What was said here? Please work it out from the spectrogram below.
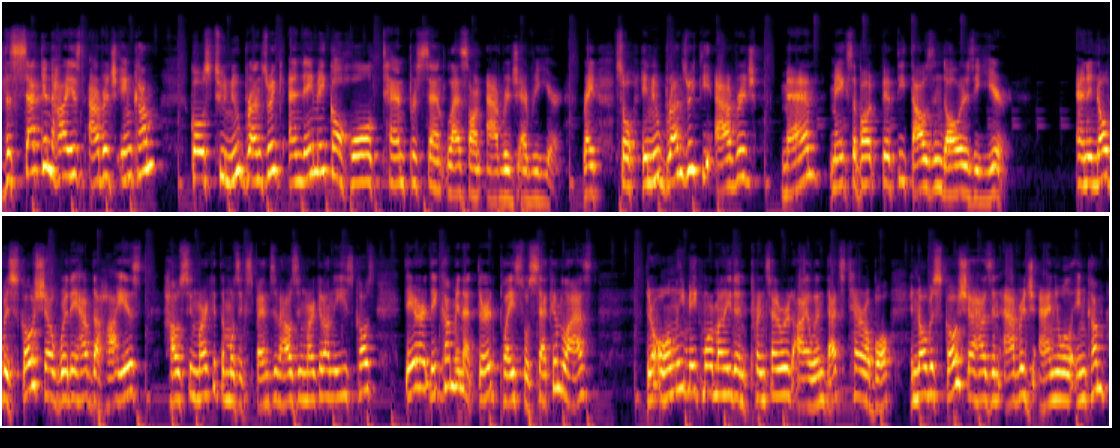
the second highest average income goes to New Brunswick and they make a whole 10% less on average every year, right? So in New Brunswick, the average man makes about $50,000 a year. And in Nova Scotia, where they have the highest housing market, the most expensive housing market on the East Coast, they are they come in at third place, so second last they only make more money than Prince Edward Island. That's terrible. And Nova Scotia has an average annual income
